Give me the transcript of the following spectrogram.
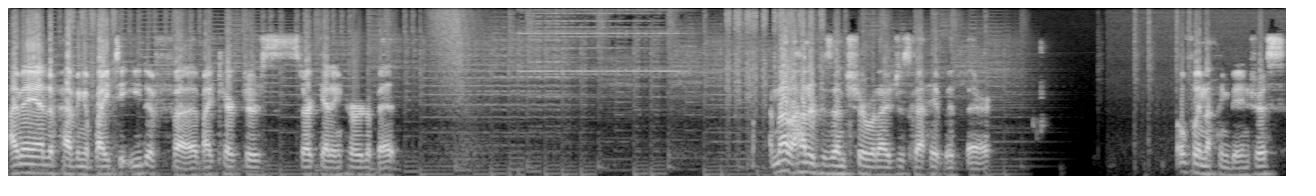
I may end up having a bite to eat if uh, my characters start getting hurt a bit. I'm not 100% sure what I just got hit with there. Hopefully nothing dangerous.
